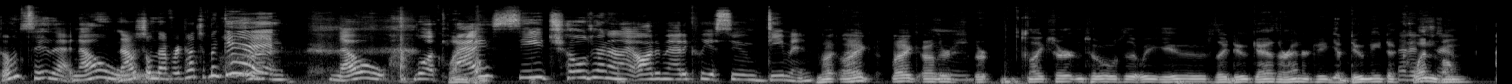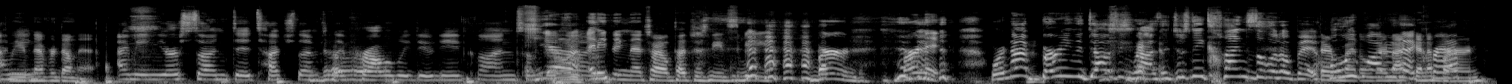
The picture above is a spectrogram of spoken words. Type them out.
Don't say that. No. Now she'll never touch them again. No. Look, Cleanse I see children and I automatically assume demon. Like like like other Mm. er, like certain tools that we use, they do gather energy. You do need to That is cleanse true. them. I We've mean, never done that. I mean, your son did touch them, so they probably do need cleanse. sometimes. Yeah, anything that child touches needs to be burned. Burn it. We're not burning the dowsing rods. They just need cleansed a little bit. They're Holy metal. water They're not that gonna crap. burn.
